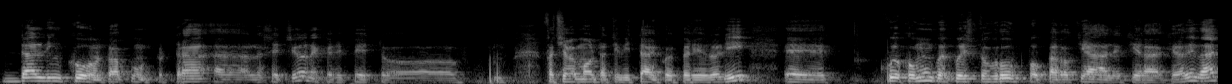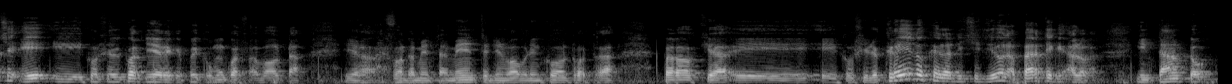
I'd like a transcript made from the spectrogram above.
dall'incontro appunto tra uh, la sezione che ripeto faceva molta attività in quel periodo lì, eh, comunque questo gruppo parrocchiale che era, che era vivace e il consiglio di quartiere che poi comunque a sua volta era fondamentalmente di nuovo l'incontro tra parrocchia e, e, consiglio. Credo che la decisione, a parte che, allora, intanto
